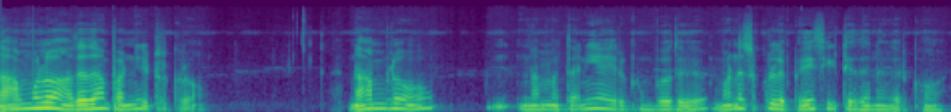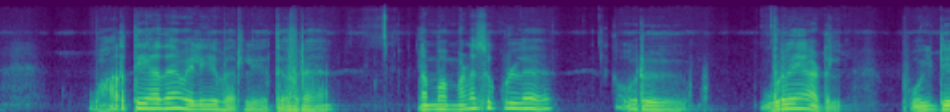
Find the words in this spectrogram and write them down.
நாமளும் அதை தான் பண்ணிகிட்ருக்குறோம் நாமளும் நம்ம தனியாக இருக்கும்போது மனசுக்குள்ளே பேசிக்கிட்டே தானே இருக்கோம். வார்த்தையாக தான் வெளியே வரலையே தவிர நம்ம மனசுக்குள்ளே ஒரு உரையாடல் போயிட்டே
